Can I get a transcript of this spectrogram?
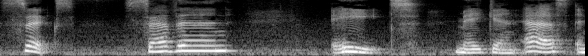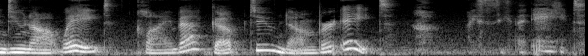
six, seven, eight. Make an S and do not wait. Climb back up to number eight. I see the eight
